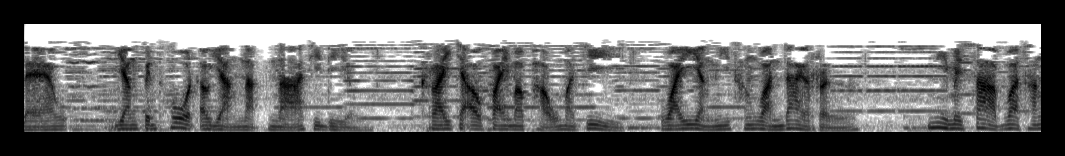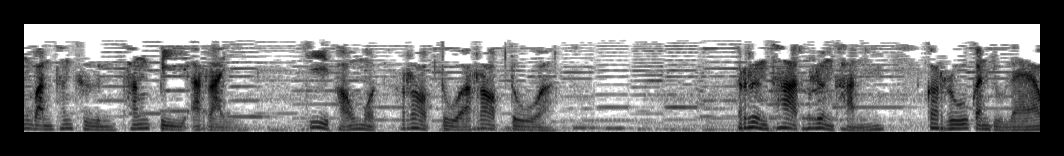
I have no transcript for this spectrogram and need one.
แล้ว ยังเป็นโทษเอาอย่างหนักหนาทีเดียว ใครจะเอาไฟมาเผามาจี้ ไว้อย่างนี้ทั้งวันได้เหรอนี่ไม่ทราบว่าทั้งวันทั้งคืนทั้งปีอะไรจี้เผาหมดรอบตัวรอบตัว เรื่องธาตุเรื่องขันก็รู้กันอยู่แล้ว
